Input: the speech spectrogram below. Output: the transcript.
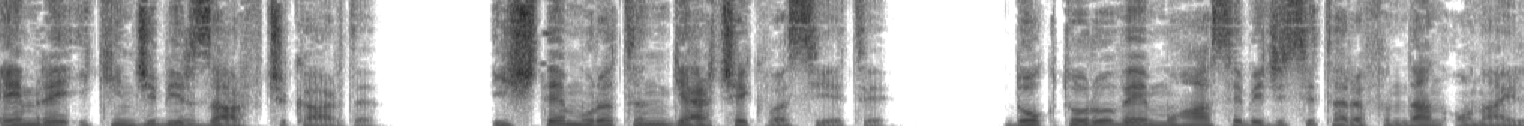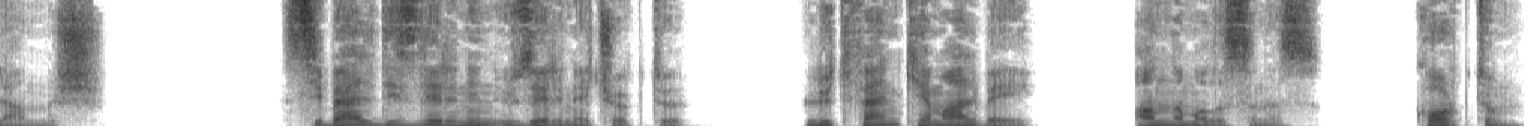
Emre ikinci bir zarf çıkardı. İşte Murat'ın gerçek vasiyeti. Doktoru ve muhasebecisi tarafından onaylanmış. Sibel dizlerinin üzerine çöktü. Lütfen Kemal Bey, anlamalısınız. Korktum.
